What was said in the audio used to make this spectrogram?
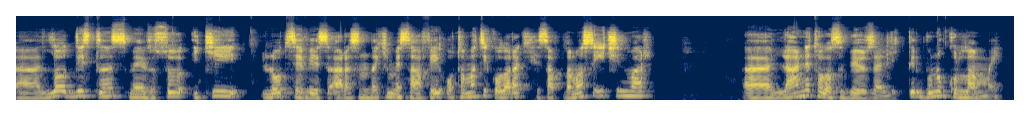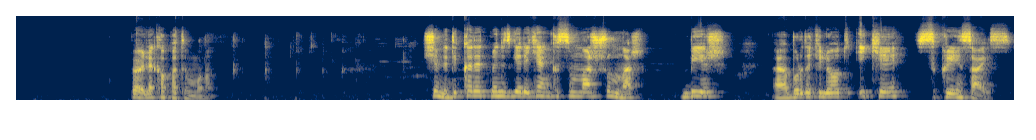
Ee, Load distance mevzusu iki load seviyesi arasındaki mesafeyi otomatik olarak hesaplaması için var. Ee, Lanet olası bir özelliktir. Bunu kullanmayın. Böyle kapatın bunu. Şimdi dikkat etmeniz gereken kısımlar şunlar. 1. Buradaki load 2. Screen size.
